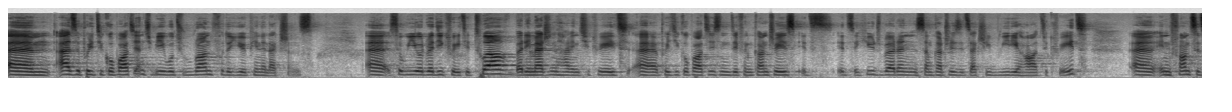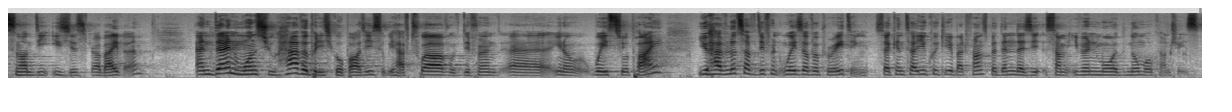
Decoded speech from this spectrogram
um, as a political party and to be able to run for the European elections. Uh, so we already created 12, but imagine having to create uh, political parties in different countries. It's, it's a huge burden. In some countries, it's actually really hard to create. Uh, in France, it's not the easiest job either. And then once you have a political party, so we have 12 with different uh, you know, ways to apply, You have lots of different ways of operating. So I can tell you quickly about France, but then there's some even more normal countries.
